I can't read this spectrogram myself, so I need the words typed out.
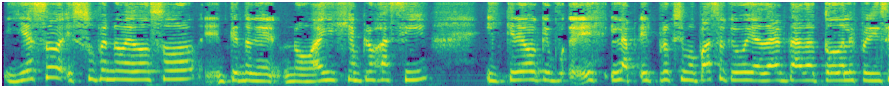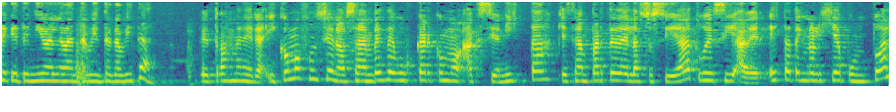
Y eso es súper novedoso, entiendo que no hay ejemplos así y creo que es el próximo paso que voy a dar dada toda la experiencia que he tenido en el levantamiento de capital. De todas maneras, ¿y cómo funciona? O sea, en vez de buscar como accionistas que sean parte de la sociedad, tú decís, a ver, esta tecnología puntual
